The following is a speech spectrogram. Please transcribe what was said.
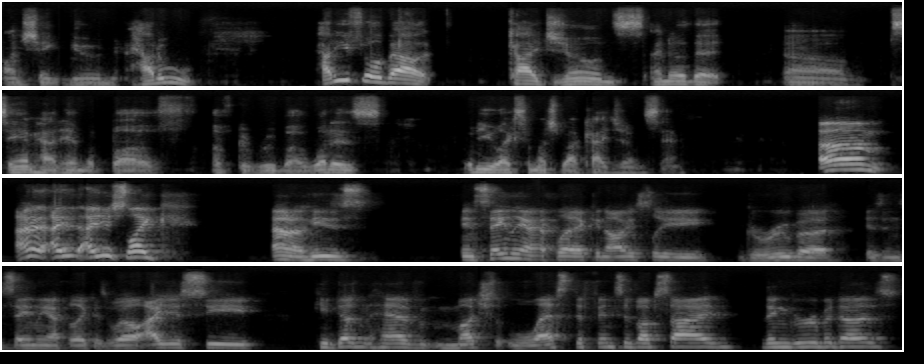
on Sengun. How do how do you feel about Kai Jones? I know that um, Sam had him above of Garuba. What is what do you like so much about Kai Jones, Sam? Um, I, I, I just like I don't know. He's insanely athletic, and obviously Garuba is insanely athletic as well. I just see he doesn't have much less defensive upside than Garuba does,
